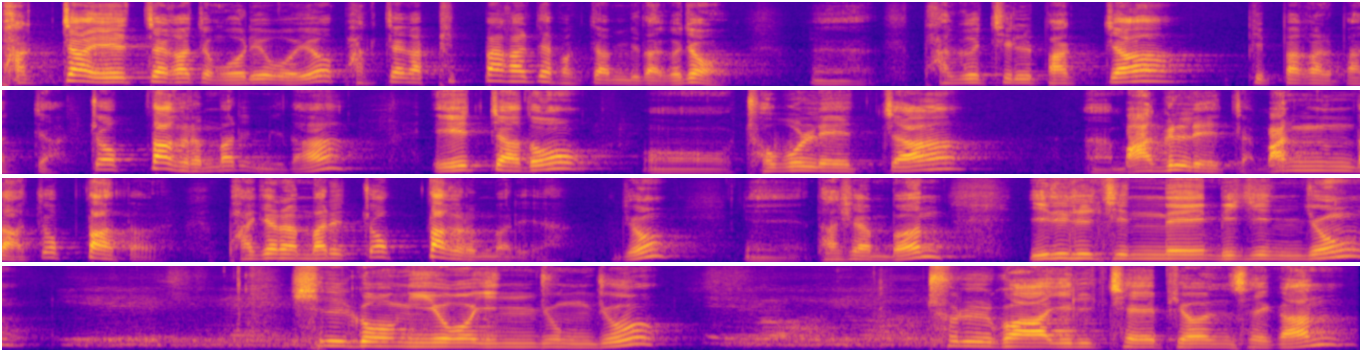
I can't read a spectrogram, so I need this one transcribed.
박자 예자가 좀 어려워요. 박자가 핍박할 때 박자입니다. 그죠? 예, 다그칠 박자, 핍박할 박자. 좁다 그런 말입니다. 예자도 어, 좁을 예자, 아, 막을 예자, 막는다, 좁다. 박이란 말이 좁다 그런 말이야. 그죠? 예, 다시 한번 일일 진내 미진중 실공이요 인중주 출과일체 변세간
